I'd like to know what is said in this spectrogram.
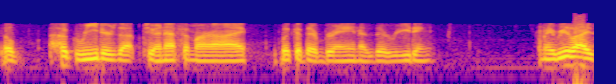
they'll hook readers up to an fMRI, look at their brain as they're reading, and they realize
